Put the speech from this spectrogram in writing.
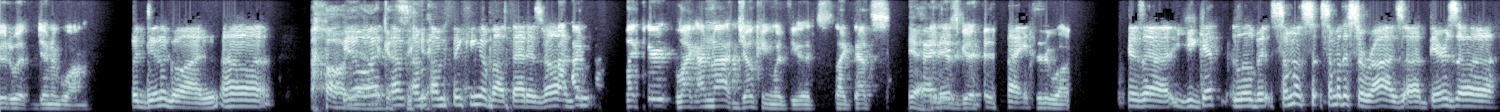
good with Dinuguan. But Dinuguan, uh, Oh you know I what? can I'm, I'm. I'm thinking about that as well. I've been Like you're like I'm not joking with you. It's like that's yeah. it is good. nice. Dinuguan. because uh, you get a little bit some of some of the Syrahs. Uh, there's a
